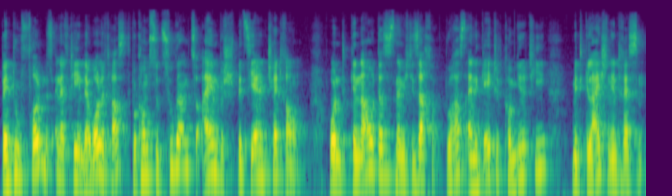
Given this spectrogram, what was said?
wenn du folgendes NFT in der Wallet hast, bekommst du Zugang zu einem speziellen Chatraum. Und genau das ist nämlich die Sache. Du hast eine gated Community mit gleichen Interessen.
